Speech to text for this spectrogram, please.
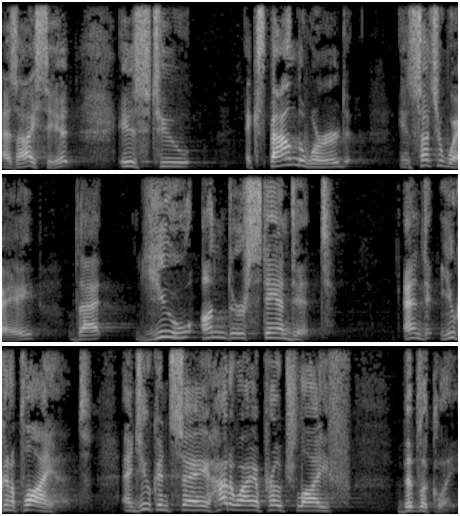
as I see it, is to expound the Word in such a way that you understand it and you can apply it. And you can say, How do I approach life biblically?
